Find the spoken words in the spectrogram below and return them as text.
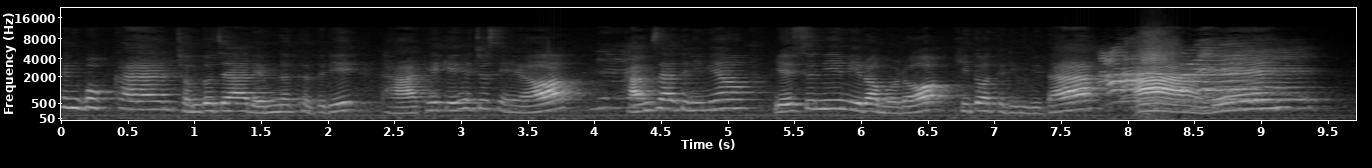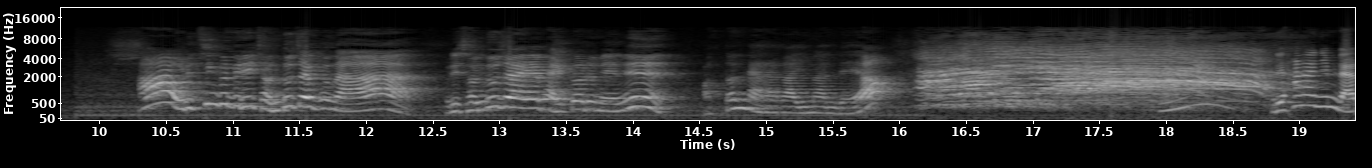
행복한 전도자 랩런트들이 다 되게 해주세요. 감사드리며 예수님 이름으로 기도드립니다. 아멘. 아, 우리 친구들이 전도자구나. 우리 전도자의 발걸음에는 어떤 나라가 임한대요? 하나님 나라!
